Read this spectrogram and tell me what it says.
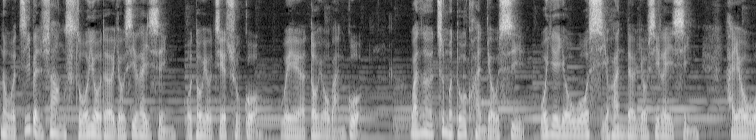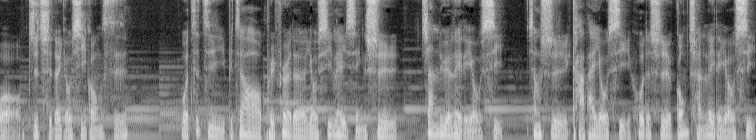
那我基本上所有的游戏类型我都有接触过，我也都有玩过。玩了这么多款游戏，我也有我喜欢的游戏类型，还有我支持的游戏公司。我自己比较 prefer 的游戏类型是战略类的游戏，像是卡牌游戏或者是工程类的游戏。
